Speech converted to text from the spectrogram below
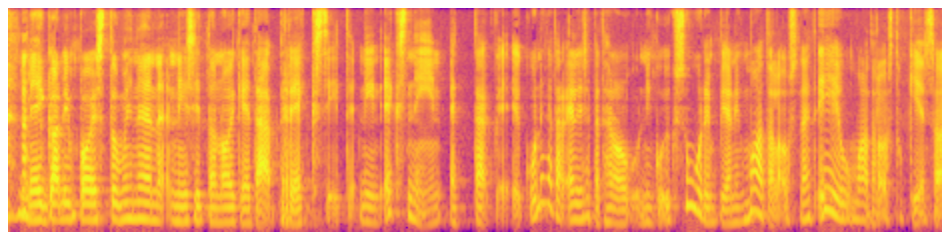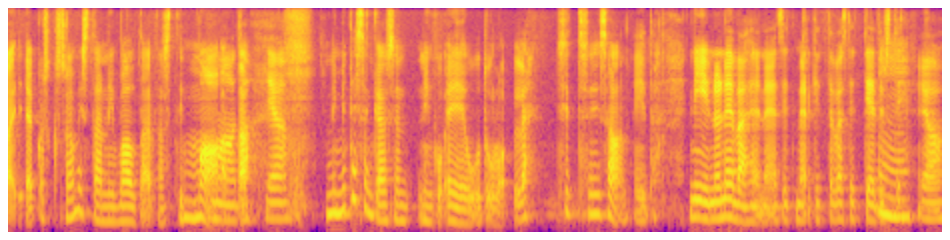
Meganin poistuminen, niin sitten on oikein tämä Brexit. Niin eks niin, että kuningatar Elisabeth on ollut niinku yksi suurimpia niinku maatalous, näitä EU-maataloustukien saajia, koska se omistaa niin valtaisesti maata. Maata. Niin miten sen käy sen niinku EU-tuloille? Sitten se ei saa niitä. Niin, no ne vähenee sitten merkittävästi tietysti, mm. joo.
